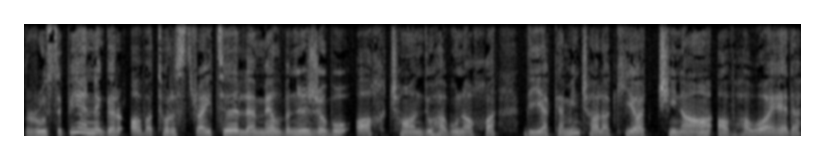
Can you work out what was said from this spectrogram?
روسپین گر آوا تورسترایت لملبن جبو آخ چاندو هبون آخوا دی یکمین چالاکیا چینا آف هوای ده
